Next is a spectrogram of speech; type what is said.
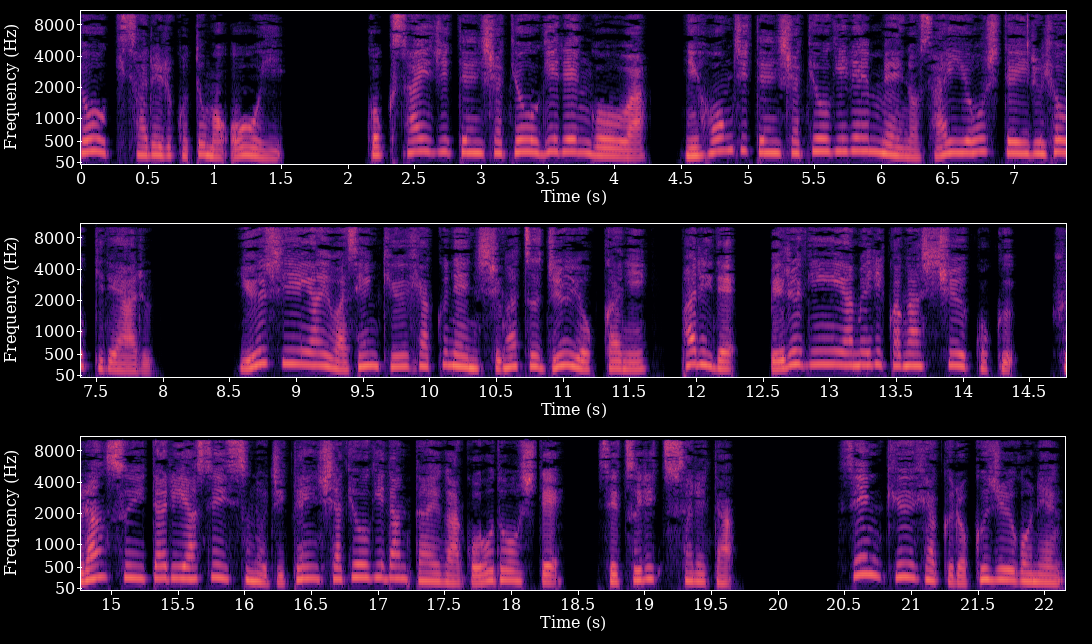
表記されることも多い。国際自転車競技連合は、日本自転車競技連盟の採用している表記である。UCI は1900年4月14日にパリでベルギーアメリカ合衆国、フランスイタリアスイスの自転車競技団体が合同して設立された。1965年、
